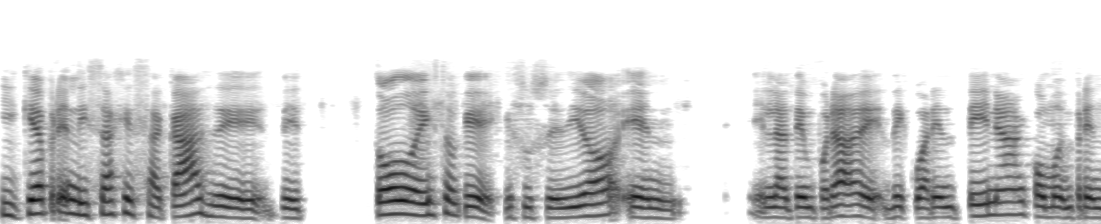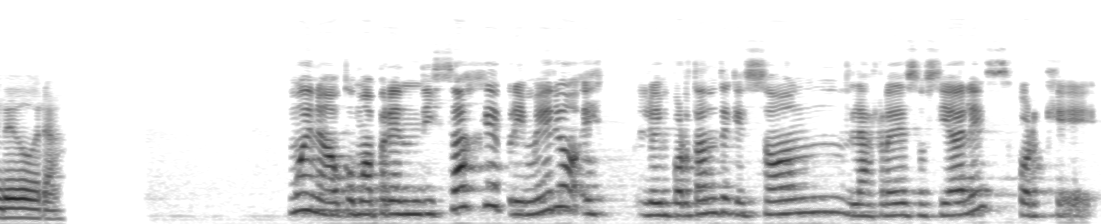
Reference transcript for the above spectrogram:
¿Y qué aprendizaje sacás de, todo esto que, sucedió en, la temporada de, cuarentena como emprendedora? Bueno, como aprendizaje, primero es lo importante que son las redes sociales, porque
